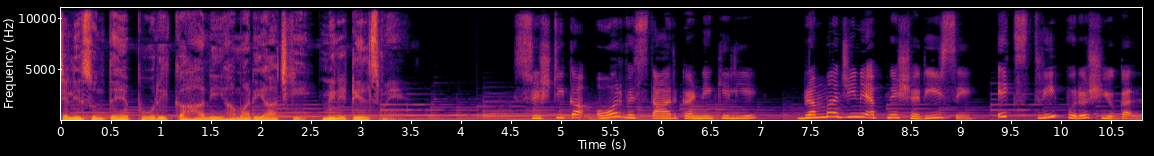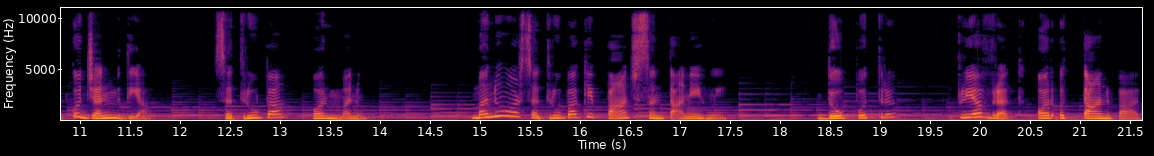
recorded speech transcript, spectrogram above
चलिए सुनते हैं पूरी कहानी हमारी आज की मिनी टेल्स में। सृष्टि का और विस्तार करने के लिए ब्रह्मा जी ने अपने शरीर से एक स्त्री पुरुष युगल को जन्म दिया शत्रुपा और मनु। मनु और शत्रुपा के पाँच संतानें हुई। दो पुत्र, प्रियव्रत और उत्तानपाद,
